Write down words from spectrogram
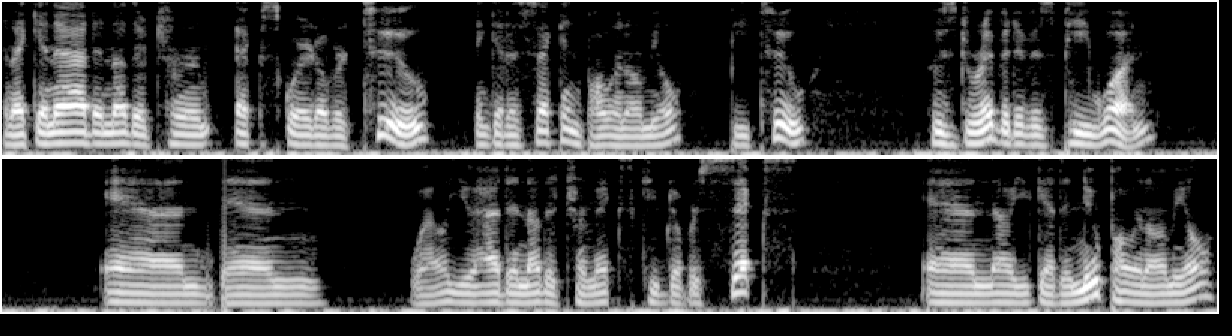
and I can add another term, x squared over 2, and get a second polynomial, p2, whose derivative is p1. And then, well, you add another term, x cubed over 6, and now you get a new polynomial,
